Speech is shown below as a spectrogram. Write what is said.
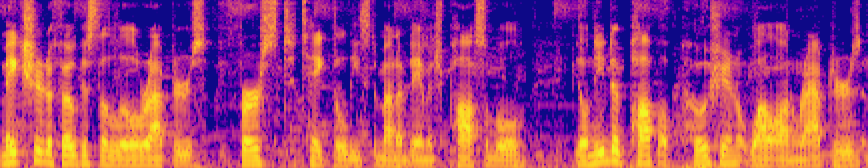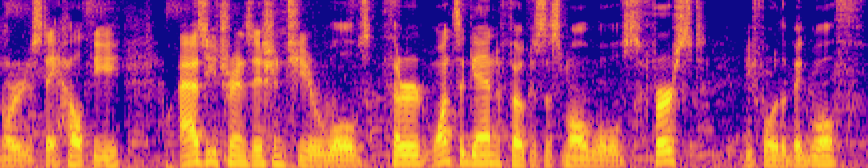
Make sure to focus the little Raptors first to take the least amount of damage possible. You'll need to pop a potion while on Raptors in order to stay healthy. As you transition to your Wolves third, once again, focus the small Wolves first before the big Wolf.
